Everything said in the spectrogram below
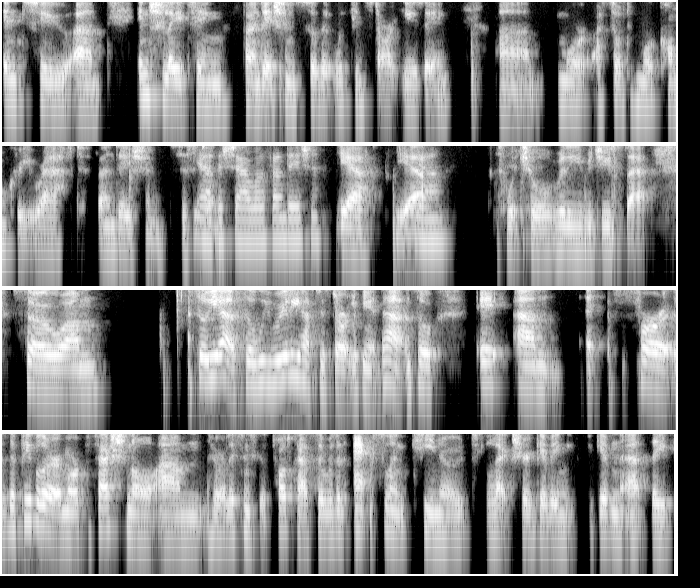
into um, insulating foundations so that we can start using um, more a sort of more concrete raft foundation system. Yeah, the shallow foundation. Yeah, yeah, yeah. which will really reduce that. So. Um, so yeah, so we really have to start looking at that, and so it um, Eh, for the people that are more professional um, who are listening to the podcast, there was an excellent keynote lecture giving given at the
